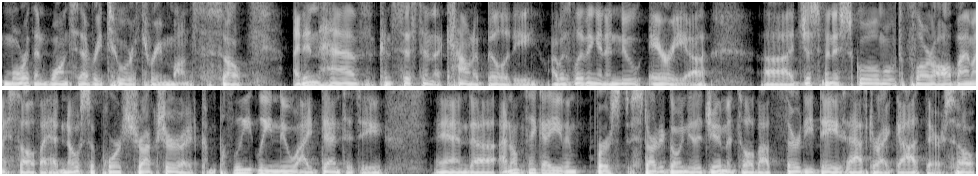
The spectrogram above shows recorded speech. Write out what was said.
more than once every two or three months. So I didn't have consistent accountability. I was living in a new area. Uh, I just finished school, moved to Florida all by myself. I had no support structure. I had completely new identity. And uh, I don't think I even first started going to the gym until about 30 days after I got there. So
